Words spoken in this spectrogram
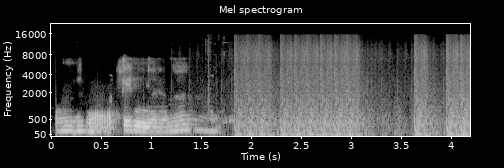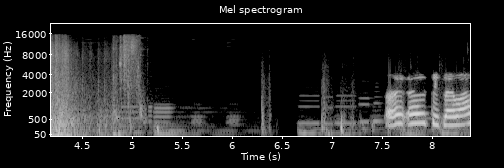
โอ้โหเต้นเลยนะเอ้ยเอ้ยติดอะไรวะ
